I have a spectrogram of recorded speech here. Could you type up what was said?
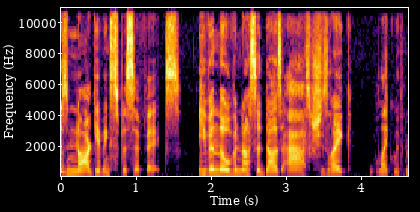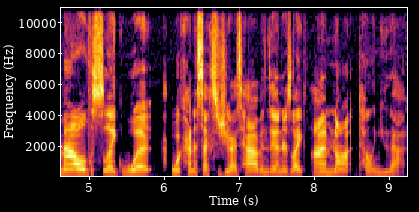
is not giving specifics. Even though Vanessa does ask, she's like, like with mouths, like what what kind of sex did you guys have? And Xander's like, I'm not telling you that.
